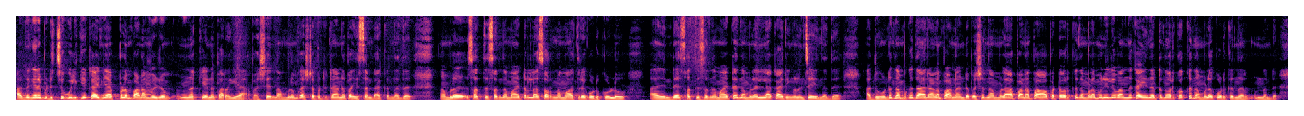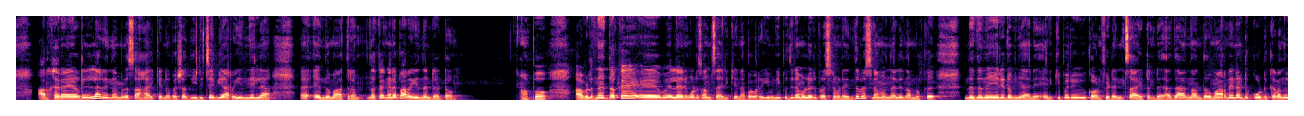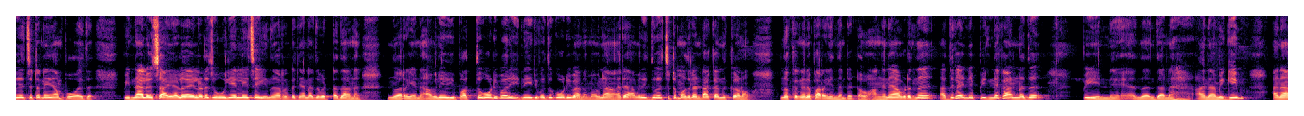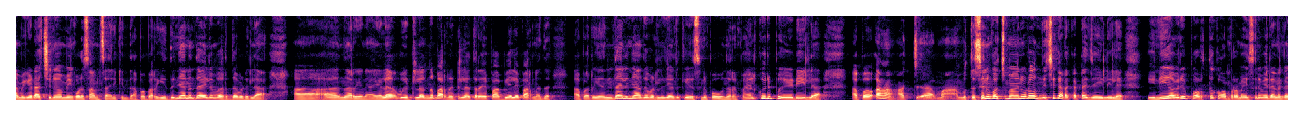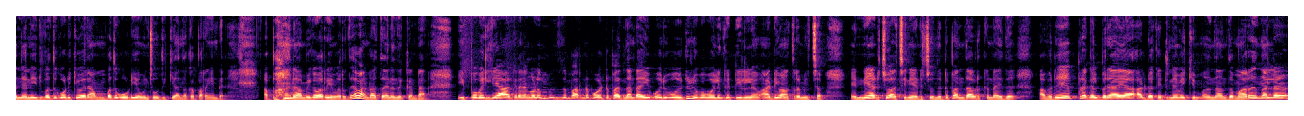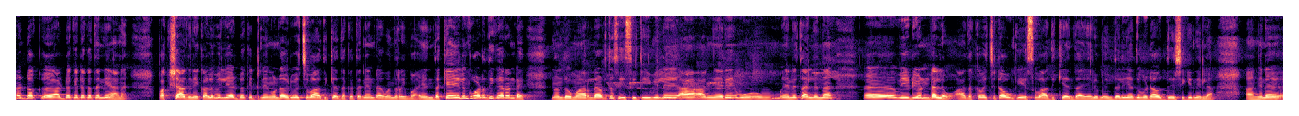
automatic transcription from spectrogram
അതിങ്ങനെ പിടിച്ച് കുലുക്കി കഴിഞ്ഞാൽ എപ്പോഴും പണം വീഴും എന്നൊക്കെയാണ് പറയുക. പക്ഷേ നമ്മളും കഷ്ടപ്പെട്ടിട്ടാണ് പൈസ ഉണ്ടാക്കുന്നത്. നമ്മൾ സത്യസന്ധമായിട്ടുള്ള സ്വർണം മാത്രമേ കൊടുക്കുള്ളൂ. അതിന്റെ സത്യസന്ധമായിട്ട് നമ്മളെല്ലാ കാര്യങ്ങളും ചെയ്യുന്നത്. അതുകൊണ്ട് നമുക്ക് ധാരാളം പണമുണ്ട്. പക്ഷെ നമ്മൾ ആ പണം പാവപ്പെട്ടവർക്ക് നമ്മളെ മുന്നിൽ വന്ന് കൈ നീട്ടുന്നവർക്കൊക്കെ നമ്മൾ കൊടുക്കുന്നുണ്ട്. അർഹരായ എല്ലാവരെയും നമ്മൾ സഹായിക്കുന്നുണ്ട് പക്ഷെ അത് ഇരുചെവി അറിയുന്നില്ല എന്ന് മാത്രം. എന്നൊക്കെ ഇങ്ങനെ പറയുന്നുണ്ട് കേട്ടോ. അപ്പോൾ അവിടുന്ന് ഇതൊക്കെ എല്ലാവരും കൂടെ സംസാരിക്കുകയാണ് അപ്പോൾ പറയും ഇനിയിപ്പോൾ ഇതിന് നമ്മളൊരു പ്രശ്നമുണ്ട് എന്ത് പ്രശ്നം വന്നാലും നമുക്ക് ഇത് ഇത് നേരിടും ഞാൻ എനിക്കിപ്പോൾ ഒരു കോൺഫിഡൻസ് ആയിട്ടുണ്ട്. അത് ആ നന്ദകുമാറിനെ രണ്ട് കൊടുക്കണം എന്ന് വിചാരിച്ചിട്ടാണ് ഞാൻ പോയത്. പിന്നെ ആലോചിച്ച് അയാൾ അയാളുടെ ജോലിയല്ലേ ചെയ്യുന്നത് പറഞ്ഞിട്ട് ഞാനത് വിട്ടതാണ് എന്ന് പറയാണ്. അവന് പത്ത് കോടി പോലെ ഇനി ഇരുപത് കോടി വേണം. അവൻ ആരാ അവൻ ഇത് വെച്ചിട്ട് മുതലുണ്ടാക്കാൻ നിൽക്കണോ എന്നൊക്കെ ഇങ്ങനെ പറയുന്നുണ്ട് കേട്ടോ. അങ്ങനെ അവിടുന്ന് അത് കഴിഞ്ഞ് പിന്നെ കാണുന്നത് പിന്നെ എന്ത- എന്താണ് അനാമികയും അനാമികയുടെ അച്ഛനും അമ്മയും കൂടെ സംസാരിക്കുന്നത്. അപ്പോൾ പറയും ഇത് ഞാൻ എന്തായാലും വെറുതെ വിടില്ല. എന്ന് പറയണേ. അയാൾ വീട്ടിലൊന്നും പറഞ്ഞിട്ടില്ല അത്ര ഇപ്പോൾ അബിയല്ലേ പറഞ്ഞത്. അപ്പോൾ പറയും എന്തായാലും ഞാൻ അത് വിടില്ല. ഞാൻ അത് കേസിന് പോകുമെന്ന് പറയും. അപ്പോൾ അയാൾക്കൊരു പേടിയില്ല. അപ്പോൾ ആ അച്ഛ ആ, കൊച്ചുമകനും മുത്തച്ഛനും കൊച്ചുമകനോട് ഒന്നിച്ച് കിടക്കട്ടെ ജയിലിൽ ഇനി അവർ പുറത്ത് കോംപ്രമൈസിന് വരികയാണെങ്കിൽ ഞാൻ ഇരുപത് കോടിക്ക് വരെ അമ്പത് കോടിയാവും ചോദിക്കുക എന്നൊക്കെ പറയുന്നുണ്ട് അപ്പോൾ അനാമിക പറയും വെറുതെ വേണ്ടാത്തതിനെ നിൽക്കണ്ട ഇപ്പോൾ വലിയ ആഗ്രഹങ്ങളും ഇതും പറഞ്ഞ് പോയിട്ട് ഇപ്പോൾ എന്താണ്ടായി? ഒരു ഒരു രൂപ പോലും കിട്ടിയില്ല അടി മാത്രം മിച്ചം. എന്നെ അടിച്ചു അച്ഛനെ അടിച്ചു. എന്നിട്ട് ഇപ്പം എന്താ അവർക്കുണ്ടായത്? അവർ പ്രഗത്ഭരായ അഡ്വക്കേറ്റിനെ വെക്കും. നന്ദമാർ നല്ല അഡ്വക്കേറ്റൊക്കെ തന്നെയാണ്. പക്ഷേ അതിനേക്കാളും വലിയ അഡ്വക്കേറ്റിനെയും കൊണ്ട് അവർ വെച്ച് വാദിക്കുക. അതൊക്കെ തന്നെ ഉണ്ടാവുമെന്ന് പറയുമ്പോൾ എന്തൊക്കെയായാലും കോടതി കയറണ്ടേ? നന്ദകുമാറിന്റെ അവിടുത്തെ സി സി ടി വിയിൽ അങ്ങേര് എന്നെ തല്ലുന്ന വീഡിയോ ഉണ്ടല്ലോ. അതൊക്കെ വെച്ചിട്ടാവും കേസ് വാദിക്കുക എന്തായാലും. എന്തായാലും ഞാനത് വിടാൻ ഉദ്ദേശിക്കുന്നില്ല. അങ്ങനെ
